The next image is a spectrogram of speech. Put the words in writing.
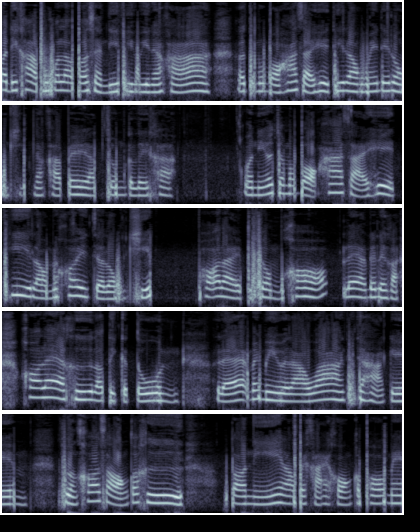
วัสดีค่ะพบกับเราเปาแสนดีทีวีนะคะ เราจะมาบอก 5 สาเหตุที่เราไม่ได้ลงคลิปนะคะ ไปรับชมกันเลยค่ะ วันนี้เราจะมาบอก 5 สาเหตุที่เราไม่ค่อยจะลงคลิป เพราะอะไรไปชมข้อแรกได้เลยค่ะ ข้อแรกคือเราติดการ์ตูน และไม่มีเวลาว่างที่จะหาเกม ส่วนข้อ 2 ก็คือ ตอนนี้เราไปขายของกับพ่อแม่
